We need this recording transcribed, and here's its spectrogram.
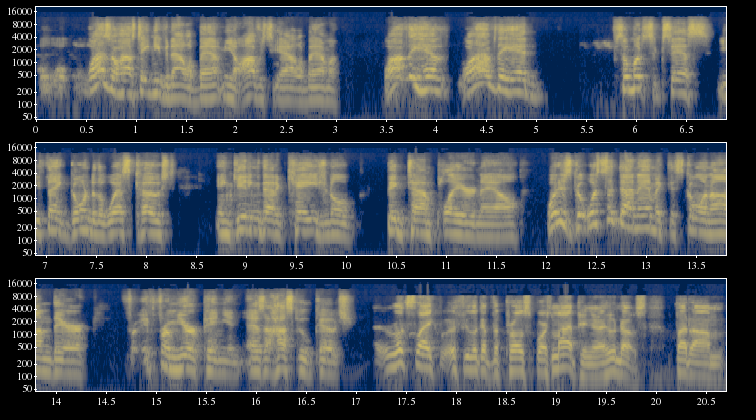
Why is Ohio State and even Alabama? You know, obviously Alabama. Why have they have? Why have they had so much success? You think going to the West Coast and getting that occasional big time player now? What is what's the dynamic that's going on there, from your opinion, as a high school coach? it looks like if you look at the pro sports, my opinion, who knows? But um,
